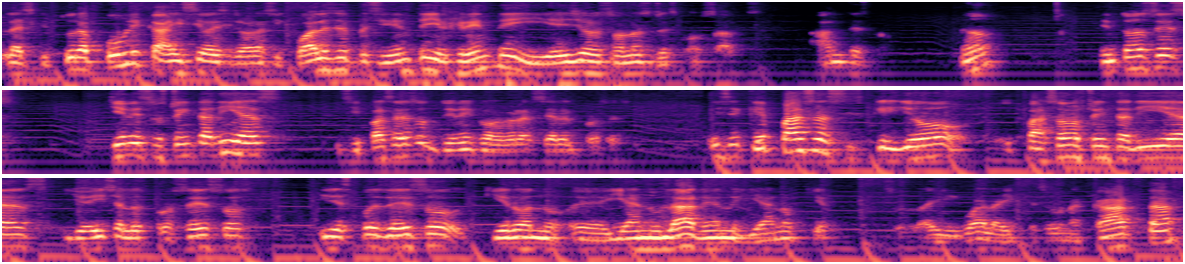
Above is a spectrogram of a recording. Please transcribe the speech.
la escritura pública, ahí sí va a decir ahora sí cuál es el presidente y el gerente y ellos son los responsables. Antes no, ¿no? Entonces, tiene sus 30 días y si pasa eso, tiene que volver a hacer el proceso. Dice, ¿qué pasa si es que yo pasó los 30 días, yo hice los procesos y después de eso quiero eh, y anular, ya, no quiero? igual hay que hacer una carta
